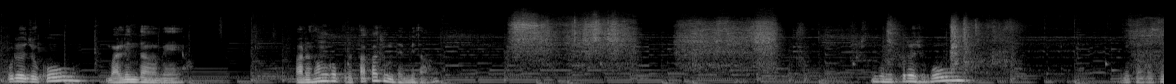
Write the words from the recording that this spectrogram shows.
뿌려주고 말린 다음에 마른 헝겊으로 닦아주면 됩니다. 충분히 뿌려주고 여기다가도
